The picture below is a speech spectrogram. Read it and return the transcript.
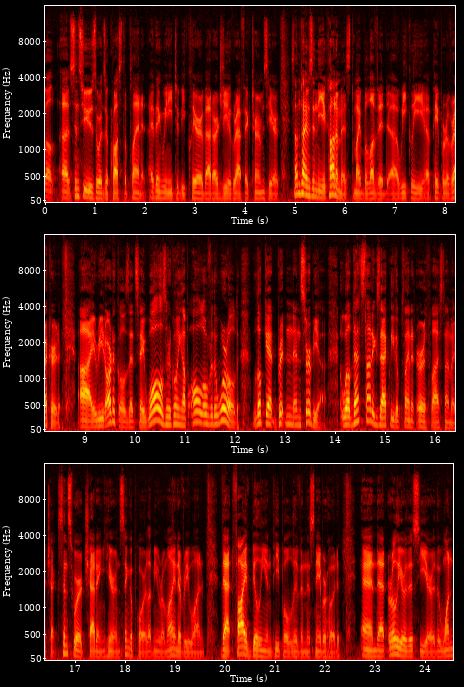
Well, uh, since you use the words across the planet, I think we need to be clear about our geographic terms here. Sometimes in The Economist, my beloved uh, weekly uh, paper of record, I read articles that say walls are going up all over the world. Look at Britain and Serbia. Well, that's not exactly the planet Earth last time I checked. Since we're chatting here in Singapore, let me remind everyone that 5 billion people live in this neighborhood, and that earlier this year, the 1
